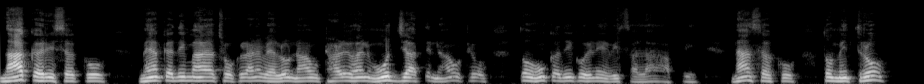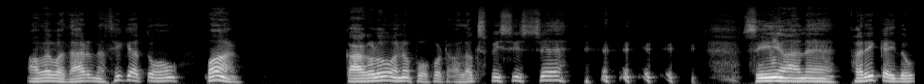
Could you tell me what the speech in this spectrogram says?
ના કરી શકું. મેં કદી મારા છોકરાને વહેલો ના ઉઠાડ્યો હોય ને હું જ જાતે ના ઉઠ્યો તો હું કદી કોઈને એવી સલાહ આપી ના શકું. તો મિત્રો, હવે વધારે નથી કહેતો હું, પણ કાગડો અને પોપટ અલગ સ્પીસીસ છે. સિંહ અને ફરી કહી દઉં,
